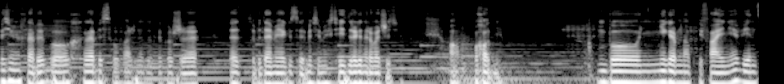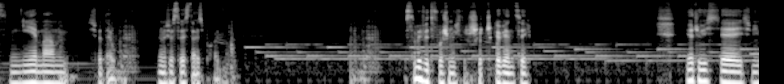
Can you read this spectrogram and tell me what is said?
Weźmiemy chleby, bo chleby są ważne do tego, że te sobie dajemy jak będziemy chcieli zregenerować życie. O, pochodnie. Bo nie gram na Optifine, więc nie mam światełka. Będę musiał sobie stawiać pochodnie sobie wytwórzmy ich troszeczkę więcej. I oczywiście, jeśli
